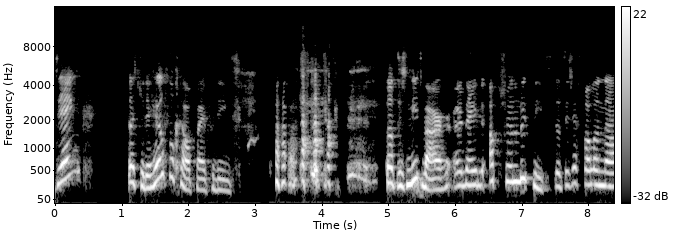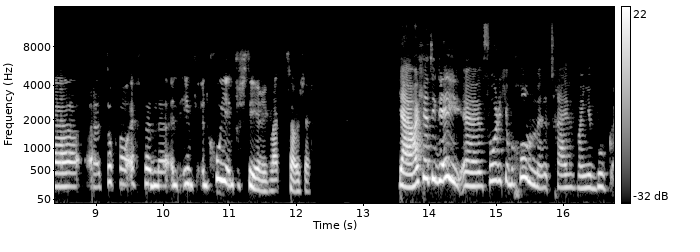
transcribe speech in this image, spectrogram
denk dat je er heel veel geld mee verdient. dat is niet waar. Eh, nee, absoluut niet. Dat is echt wel een, uh, uh, toch wel echt een, een, een goede investering, laat ik het zo zeggen. Ja, had je het idee, voordat je begon met het schrijven van je boek,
